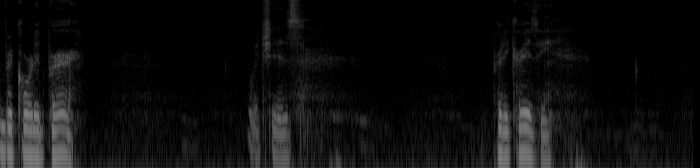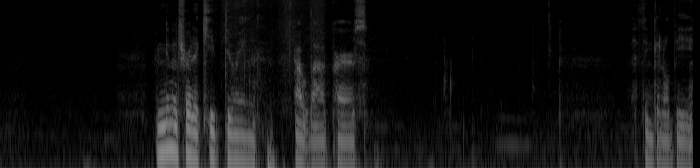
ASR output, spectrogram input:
recorded prayer, which is pretty crazy. I'm going to try to keep doing out loud prayers. I think it'll be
